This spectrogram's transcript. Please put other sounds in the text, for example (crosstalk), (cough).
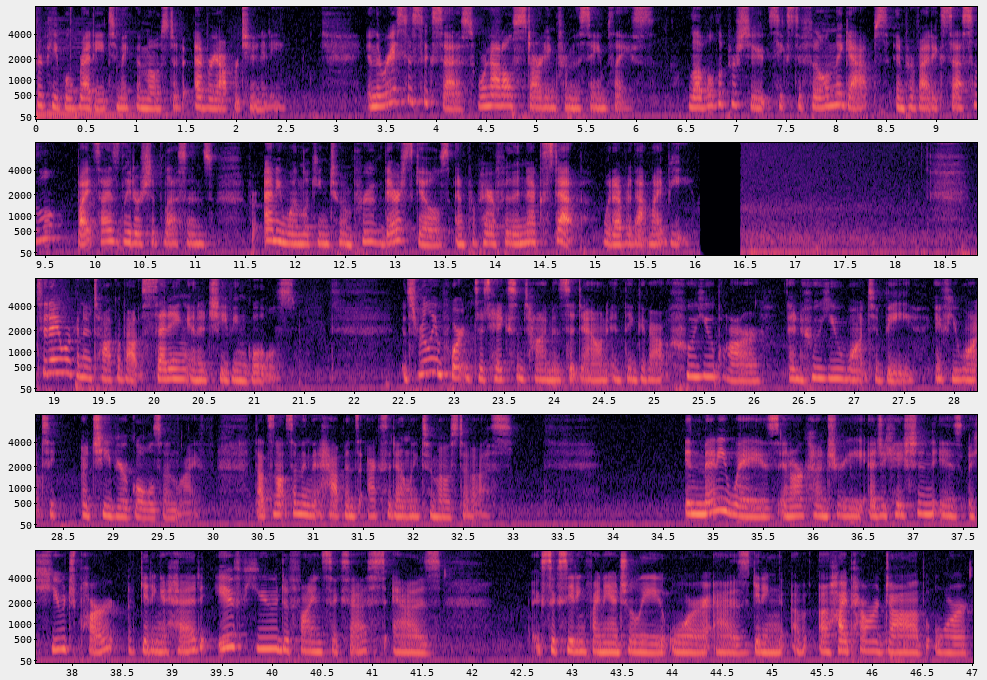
for people ready to make the most of every opportunity. In the race to success, we're not all starting from the same place. Level the Pursuit seeks to fill in the gaps and provide accessible, bite sized leadership lessons for anyone looking to improve their skills and prepare for the next step, whatever that might be. Today, we're going to talk about setting and achieving goals. It's really important to take some time and sit down and think about who you are and who you want to be if you want to achieve your goals in life. That's not something that happens accidentally to most of us. In many ways, in our country, education is a huge part of getting ahead if you define success as succeeding financially or as getting a, a high powered job or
